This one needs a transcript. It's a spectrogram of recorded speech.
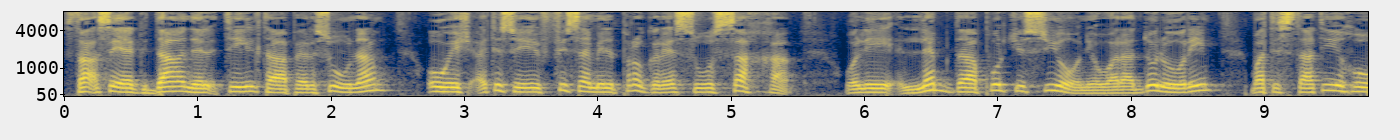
Staqsi jekk dan il-qtil ta' persuna huwiex qed isir f'isem il-progress u s-saħħa u li l-ebda purċissjoni wara d-duluri ma tista' tieħu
